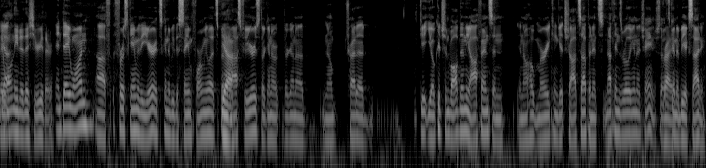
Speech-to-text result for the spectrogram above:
They Yeah. won't need it this year either. And day one, uh, f- first game of the year, it's going to be the same formula it's been Yeah. the last few years. They're gonna they're gonna you know try to get Jokic involved in the offense and you know hope Murray can get shots up, and it's nothing's really going to change. So Right. it's going to be exciting.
